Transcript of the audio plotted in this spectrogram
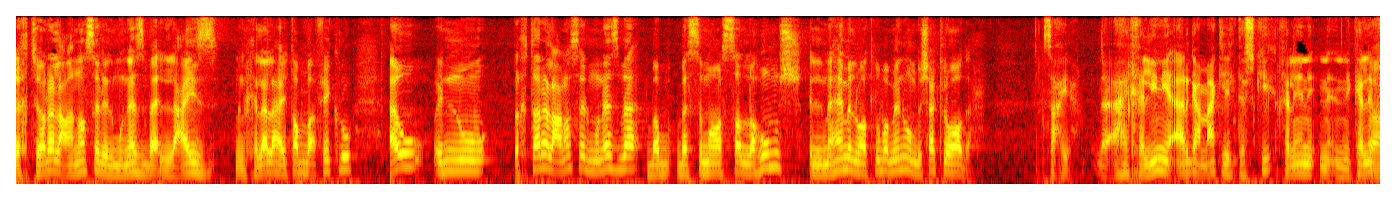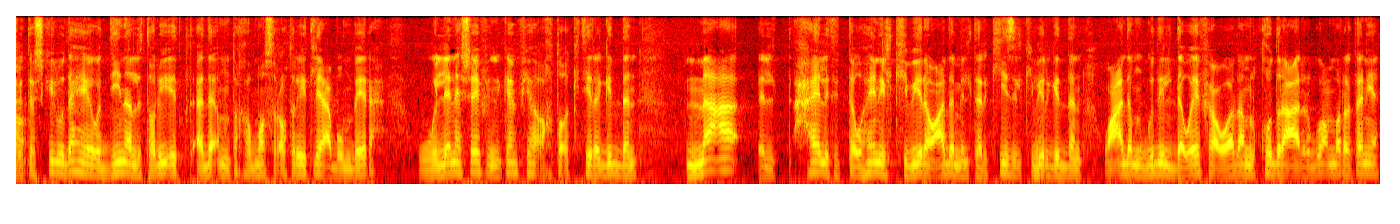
اختيار العناصر المناسبة اللي عايز من خلالها يطبق فكره أو إنه اختار العناصر المناسبة بس ما وصل لهمش المهام المطلوبة منهم بشكل واضح. صحيح. هيخليني أرجع معاك للتشكيل. خلينا نتكلم آه. في التشكيل وده هيودينا لطريقة أداء منتخب مصر أو طريقة لعبه امبارح واللي أنا شايف إن كان فيها أخطاء كتيرة جدا مع ال- حالة التوهان الكبيرة وعدم التركيز الكبير جدا وعدم وجود الدوافع وعدم القدرة على الرجوع مرة تانية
